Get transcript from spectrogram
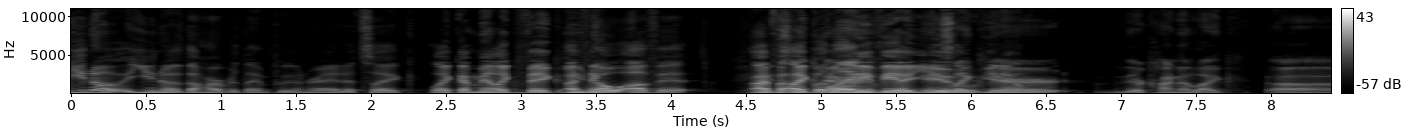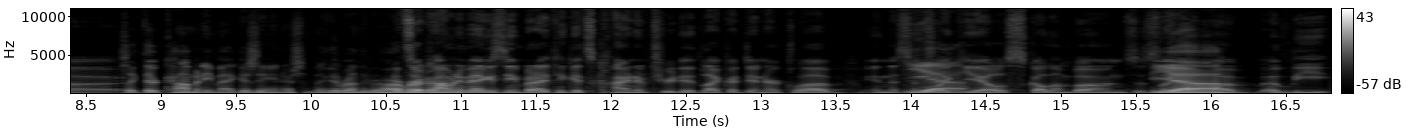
you know you know the Harvard Lampoon, right? It's like Like I mean, like vague. you I think know of it. I've It's like, but, only like, via you. it's like you know, they're they're kind of like uh it's like their comedy magazine or something. They run through Harvard. it's Harvard. a or- comedy magazine, but I think it's kind of treated like a dinner club in the sense Yeah. like Yale's Skull and Bones is like Yeah. a elite.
